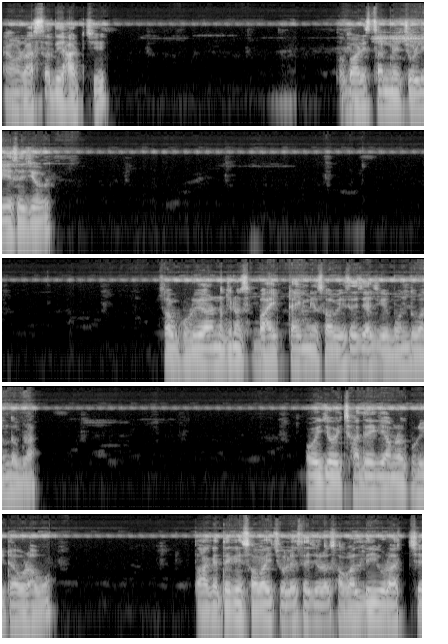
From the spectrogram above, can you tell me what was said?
এখন রাস্তা দিয়ে হাঁটছি। তো বাড়ির সামনে চলে এসেছি ওর। সব ঘুরে বেড়ানোর জন্য সব বাইক টাইক নিয়ে সব এসেছে আজকে বন্ধু বান্ধবরা ওই যে ওই ছাদে গিয়ে আমরা ঘুড়িটা ওড়াবো। তো আগে থেকে সবাই চলে এসেছে, ওরা সকাল দিয়েই উড়াচ্ছে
